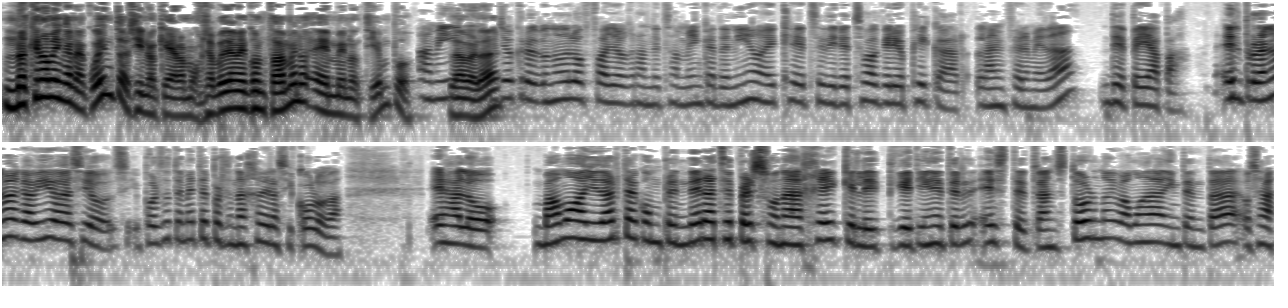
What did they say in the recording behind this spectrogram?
no es que no vengan a cuento, sino que a lo mejor se podrían haber contado menos, en menos tiempo, A mí, la verdad. yo creo que uno de los fallos grandes también que ha tenido es que este director ha querido explicar la enfermedad de pe a pa. El problema que ha habido ha sido, por eso te mete el personaje de la psicóloga, es a lo, vamos a ayudarte a comprender a este personaje que, le, que tiene este trastorno y vamos a intentar, o sea,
